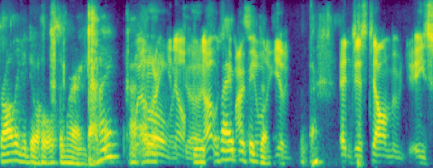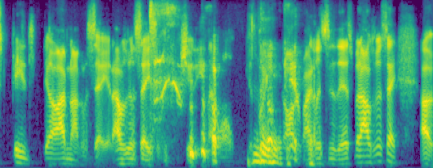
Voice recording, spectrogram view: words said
crawling into a hole somewhere and dying. I- Well, Oh you know, God. who knows? I He had might to be able to suggest- give and just tell him he's he's. Oh, I'm not going to say it. I was going to say something shitty, and I won't. My daughter might listen to this, but I was going to say, uh, uh,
